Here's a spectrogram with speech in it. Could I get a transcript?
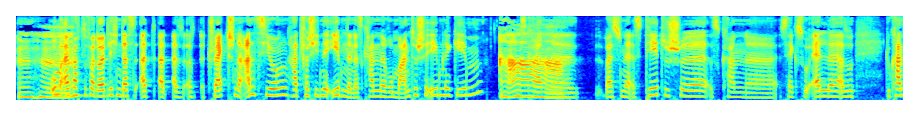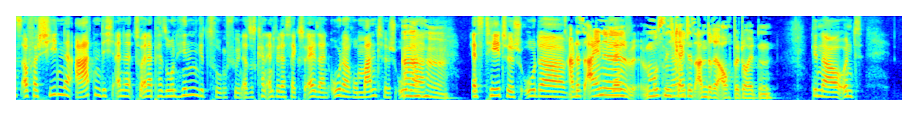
um einfach zu verdeutlichen, dass At also Attraction, eine Anziehung, hat verschiedene Ebenen. Es kann eine romantische Ebene geben, es kann Ah. eine, weißt du, eine ästhetische, es kann eine sexuelle, also du kannst auf verschiedene Arten dich eine, zu einer Person hingezogen fühlen. Also es kann entweder sexuell sein oder romantisch oder ästhetisch oder Aber das eine muss nicht ja. gleich das andere auch bedeuten. Genau, und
